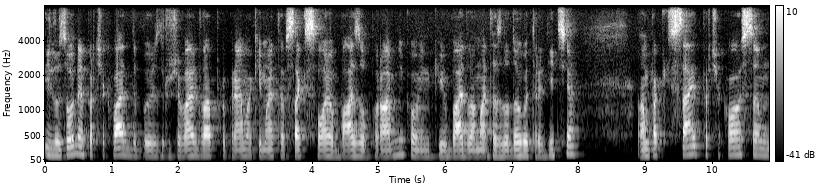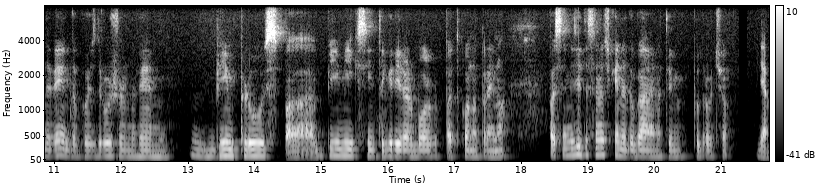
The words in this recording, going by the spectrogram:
iluzorno je pričakovati, da bodo združevali dva programa, ki imata vsak svojo bazo uporabnikov in ki oba dva imata zelo dolgo tradicijo. Ampak vsaj pričakoval sem, vem, da bodo združili BIM, pa BIMX integrirali bolj in tako naprej. No. Pa se mi zdi, da se nekaj ne dogaja na tem področju. Ja,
